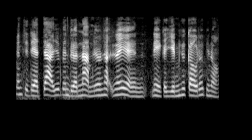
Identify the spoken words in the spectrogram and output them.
มันสิแดดจ้าอยู่เป็นเดือนน้ำนี่ในนี่ก็เย็นคือเก่าเด้อพี่น้อง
